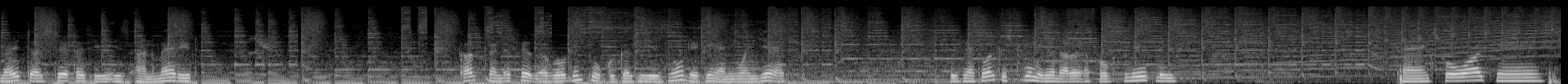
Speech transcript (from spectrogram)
Marital status he is unmarried. Girlfriend affairs according to Google he is not dating anyone yet. His net worth is $2 million approximately. Thanks for watching.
